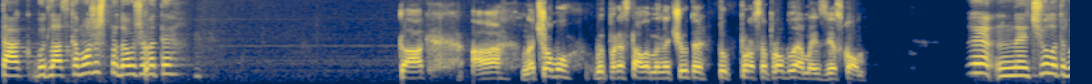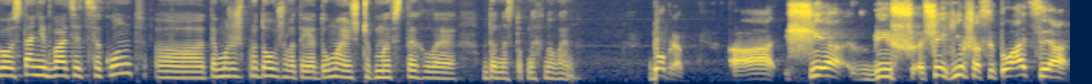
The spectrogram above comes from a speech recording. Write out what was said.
Так, будь ласка, можеш продовжувати? Так, а на чому ви перестали мене чути? Тут просто проблеми із зв'язком. Ми не чули тебе останні 20 секунд. Е, Ти можеш продовжувати. Я думаю, щоб ми встигли до наступних новин. Добре. Ще більш ще гірша ситуація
